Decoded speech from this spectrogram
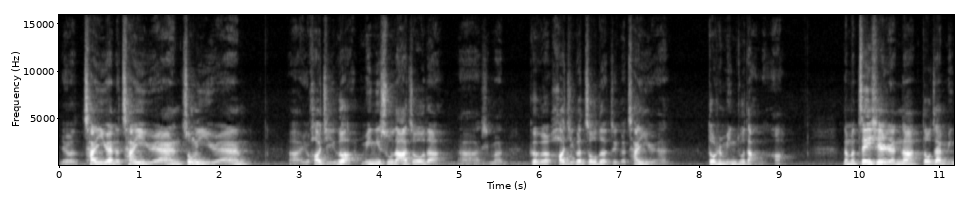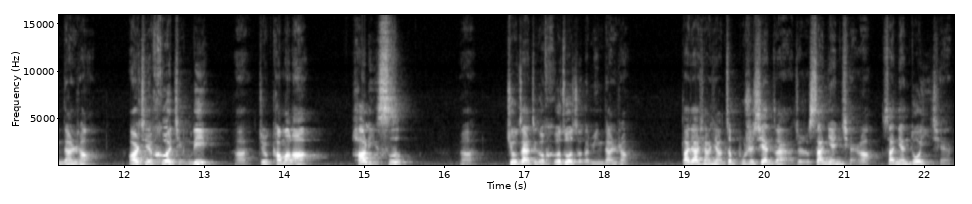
有参议院的参议员、众议员啊，有好几个明尼苏达州的啊，什么各个好几个州的这个参议员。都是民主党的啊，那么这些人呢都在名单上，而且贺锦丽啊，就卡马拉哈里斯啊，就在这个合作者的名单上。大家想想，这不是现在啊，这是三年前啊，三年多以前，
